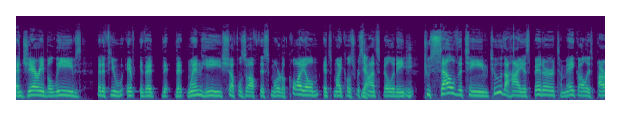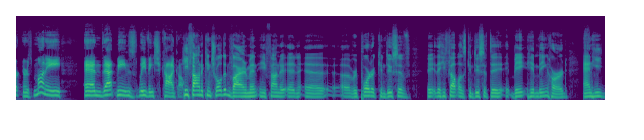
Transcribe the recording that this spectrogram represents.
and Jerry believes that if you if that that, that when he shuffles off this mortal coil, it's Michael's responsibility yeah. he, to sell the team to the highest bidder to make all his partners money. And that means leaving Chicago. He found a controlled environment. He found a, a, a reporter conducive that he felt was conducive to be, him being heard, and he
